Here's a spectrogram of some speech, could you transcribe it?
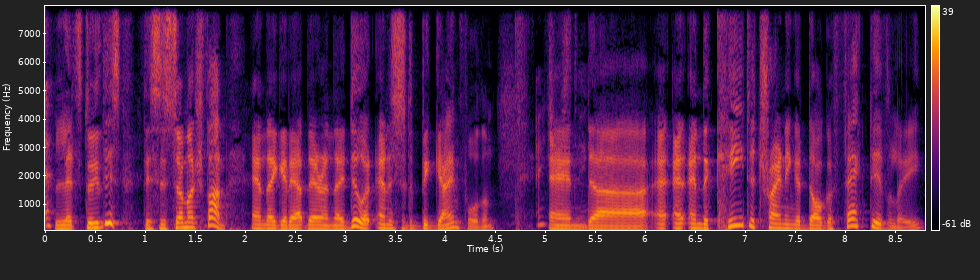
Let's do this. This is so much fun. And they get out there and they do it, and it's just a big game for them. And, Interesting. uh, and, and the key to training a dog effectively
